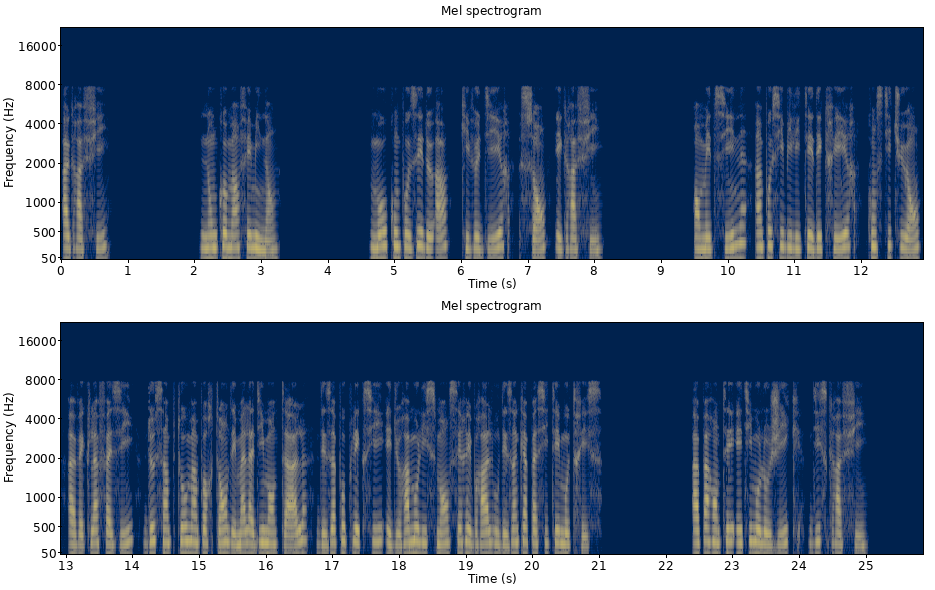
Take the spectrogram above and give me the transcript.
Agraphie. Nom commun féminin. Mot composé de A, qui veut dire sang, et graphie. En médecine, impossibilité d'écrire, constituant, avec l'aphasie, deux symptômes importants des maladies mentales, des apoplexies et du ramollissement cérébral ou des incapacités motrices. Apparenté étymologique, dysgraphie.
